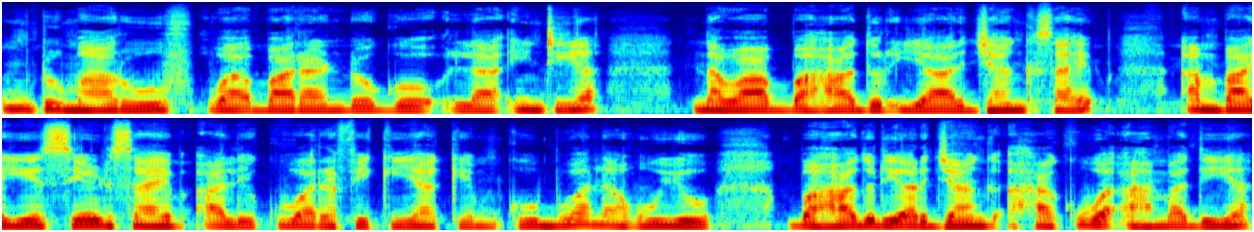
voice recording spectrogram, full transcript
mtu maarufu wa bara ndogo la india nawab بہادر یار jang صاحب ambaye sed sahib alikuwa rafiki yake mkubwa na huyu bahadur yar jang hakuwa ahmadia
